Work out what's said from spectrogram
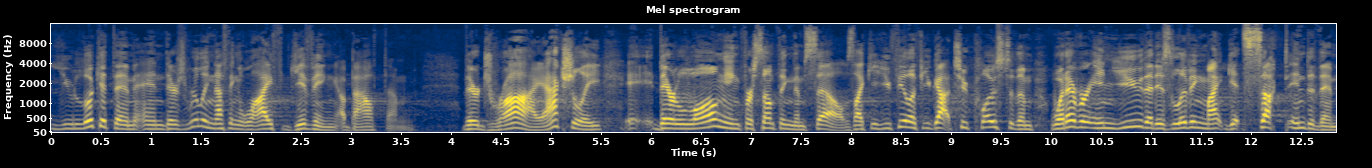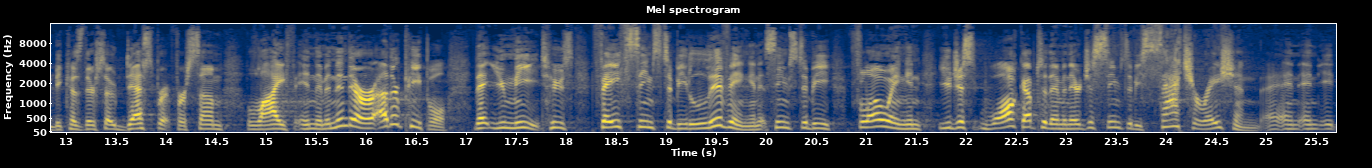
you look at them and there's really nothing life giving about them. They're dry. Actually, they're longing for something themselves. Like you feel if you got too close to them, whatever in you that is living might get sucked into them because they're so desperate for some life in them. And then there are other people that you meet whose faith seems to be living and it seems to be flowing, and you just walk up to them and there just seems to be saturation and, and it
